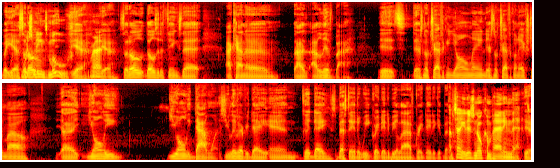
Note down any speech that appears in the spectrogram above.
but yeah so Which those- means move. yeah. Right. Yeah. So those those are the things that I kind of I, I live by. It's there's no traffic in your own lane. There's no traffic on the extra mile. Uh, you only you only die once. You live every day, and good day, best day of the week. Great day to be alive. Great day to get better. I'm telling you, there's no combating that. Yeah.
